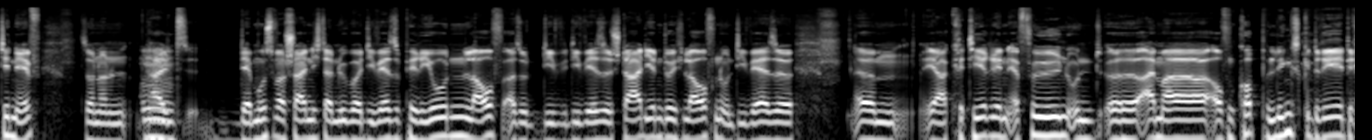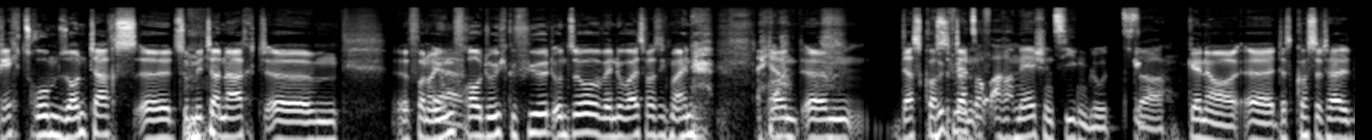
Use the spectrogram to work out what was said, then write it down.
Tinef, sondern mhm. halt, der muss wahrscheinlich dann über diverse Perioden laufen, also die, diverse Stadien durchlaufen und diverse ähm, ja, Kriterien erfüllen und äh, einmal auf den Kopf links gedreht, rechts rum, sonntags äh, zu Mitternacht ähm, äh, von einer ja. Jungfrau durchgeführt und so, wenn du weißt, was ich meine. Ja. Und ähm, das kostet Rückwärts dann auf aramäischen Ziegenblut. Da. Genau, äh, das kostet halt,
